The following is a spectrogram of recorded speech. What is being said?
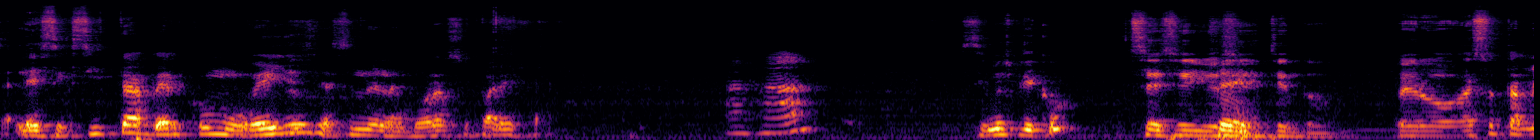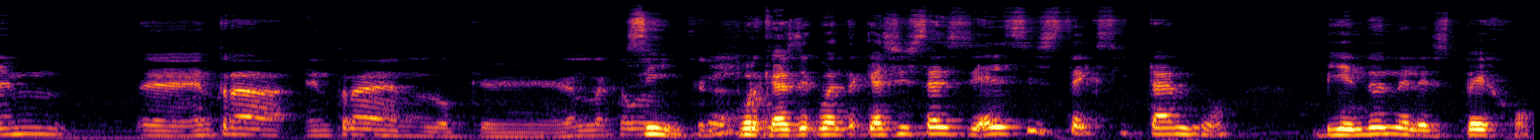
Sea, les excita ver cómo ellos le hacen el amor a su pareja. Ajá. ¿Sí me explico? Sí, sí, yo Sí. sí, entiendo. Pero eso también eh, entra, entra en lo que él acaba Sí, de decir. porque haz de cuenta que así está, él se está excitando viendo en el espejo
